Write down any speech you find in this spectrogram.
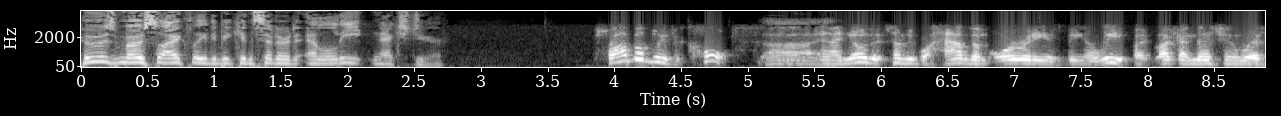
who is most likely to be considered elite next year? Probably the Colts, uh, and I know that some people have them already as being elite, but like I mentioned with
